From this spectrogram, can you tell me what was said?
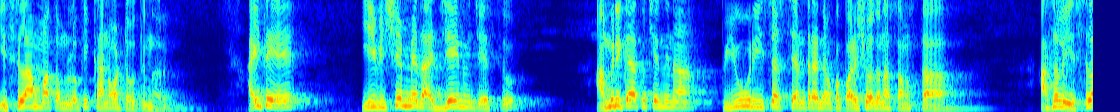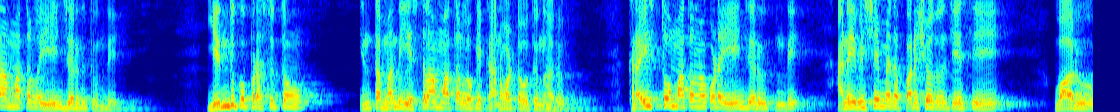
ఇస్లాం మతంలోకి కన్వర్ట్ అవుతున్నారు. అయితే ఈ విషయం మీద అధ్యయనం చేస్తూ అమెరికాకు చెందిన ప్యూ రీసెర్చ్ సెంటర్ అనే ఒక పరిశోధన సంస్థ అసలు ఇస్లాం మతంలో ఏం జరుగుతుంది? ఎందుకు ప్రస్తుతం ఇంతమంది ఇస్లాం మతంలోకి కన్వర్ట్ అవుతున్నారు? క్రైస్తవ మతంలో కూడా ఏం జరుగుతుంది? అనే విషయం మీద పరిశోధన చేసి వారు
